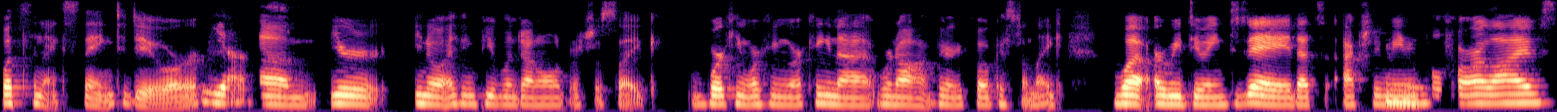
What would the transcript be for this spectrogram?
what's the next thing to do or yeah um you're you know, I think people in general are just like working, working, working that we're not very focused on like what are we doing today that's actually mm-hmm. meaningful mm-hmm. for our lives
